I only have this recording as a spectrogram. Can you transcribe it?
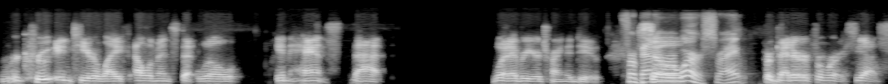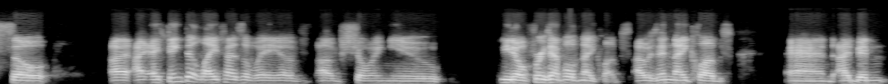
recruit into your life elements that will enhance that whatever you're trying to do for better so, or worse right for better or for worse yes so I, I think that life has a way of of showing you you know, for example, of nightclubs. I was in nightclubs and I'd been,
